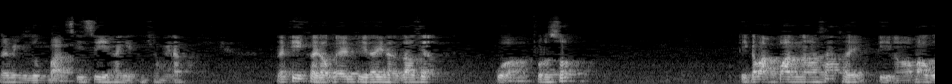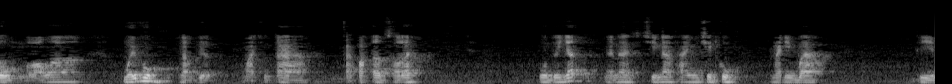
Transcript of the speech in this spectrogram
Đây mình dùng bản CC 2015 Đấy, khi khởi động lên thì đây là giao diện của Photoshop. Thì các bạn quan sát thấy thì nó bao gồm có ờ, mấy vùng làm việc mà chúng ta phải quan tâm sau đây. Vùng thứ nhất đấy là chính là thanh trên cùng menu bar. Thì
